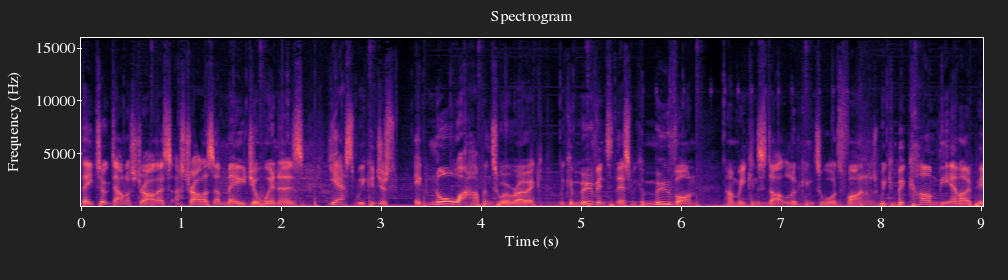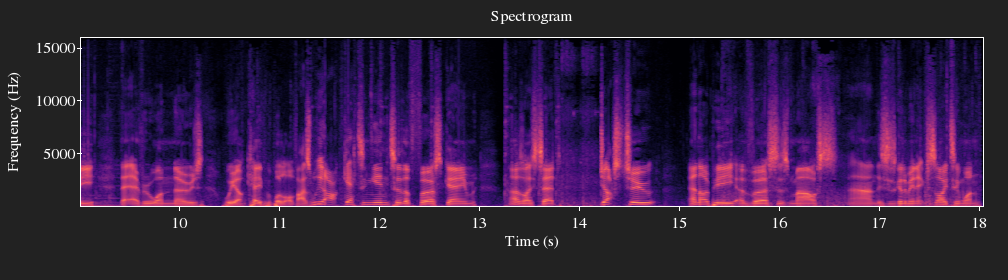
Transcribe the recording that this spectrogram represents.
they took down Astralis. Astralis are major winners. Yes, we could just ignore what happened to Heroic. We can move into this, we can move on, and we can start looking towards finals. We can become the NIP that everyone knows we are capable of. As we are getting into the first game, as I said, Dust 2 NIP versus Mouse, and this is going to be an exciting one,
